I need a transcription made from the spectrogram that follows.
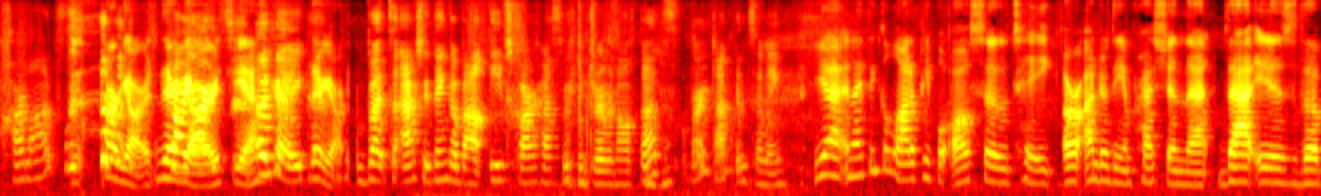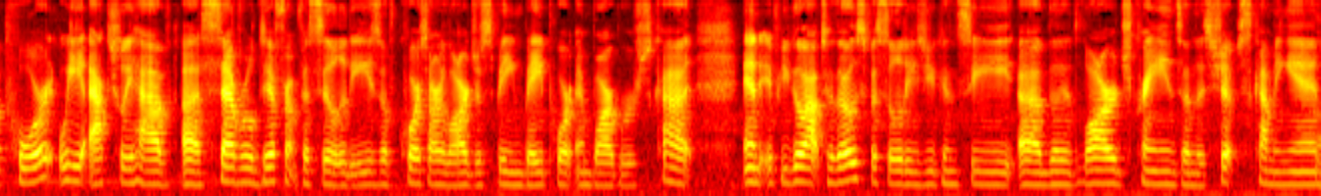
car lots. Car yard. Their Car yards. Yeah. Okay. Their yard. But to actually think about each car has to be driven off, that's very time consuming. Yeah, and I think a lot of people also take are under the impression that that is the port. We actually have uh, several different facilities. Of course, our largest being Bayport and Barber's Cut. And if you go out to those facilities, you can see uh, the large cranes and the ships coming in,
